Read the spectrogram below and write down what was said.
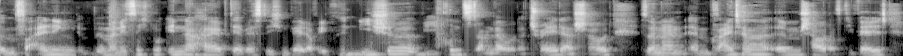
ähm, vor allen Dingen, wenn man jetzt nicht nur innerhalb der westlichen Welt auf irgendeine Nische wie Kunstsammler oder Trader schaut, sondern ähm, breiter ähm, schaut auf die Welt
